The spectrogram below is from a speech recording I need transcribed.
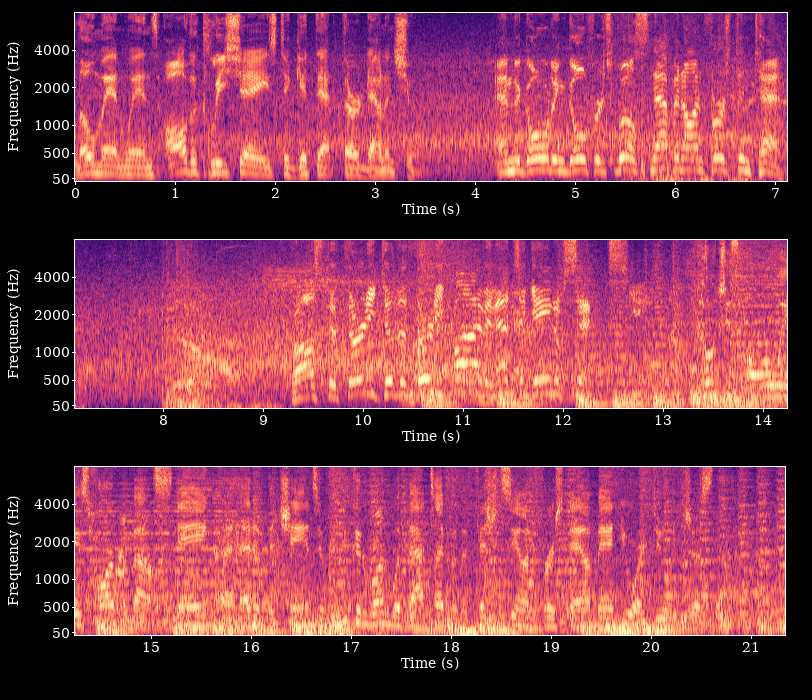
low man wins, all the cliches to get that third down and short. And the Golden Gophers will snap it on first and 10. Cross the 30 to the 35, and that's a gain of six. Coaches always harp about staying ahead of the chains, and when you can run with that type of efficiency on first down, man, you are doing just that.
